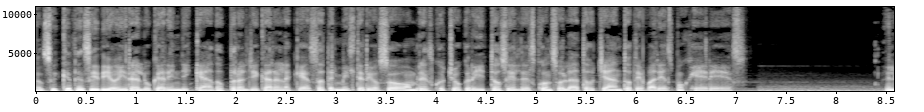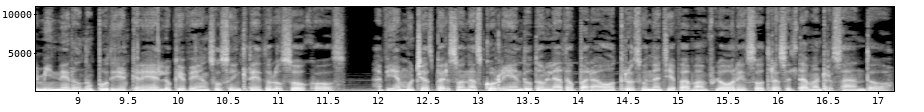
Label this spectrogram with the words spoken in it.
Así que decidió ir al lugar indicado, pero al llegar a la casa del misterioso hombre escuchó gritos y el desconsolado llanto de varias mujeres. El minero no podía creer lo que veían sus incrédulos ojos. Había muchas personas corriendo de un lado para otro, unas llevaban flores, otras estaban rezando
